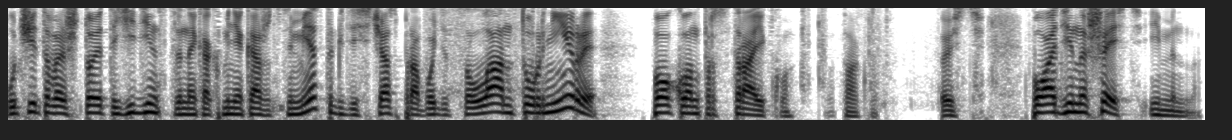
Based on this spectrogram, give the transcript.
Учитывая, что это единственное, как мне кажется, место, где сейчас проводятся лан-турниры по Counter-Strike. Вот так вот. То есть по 1.6 именно.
